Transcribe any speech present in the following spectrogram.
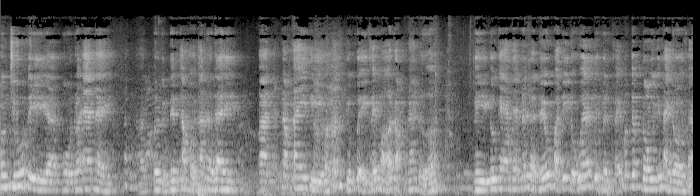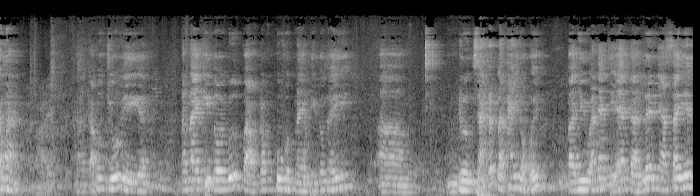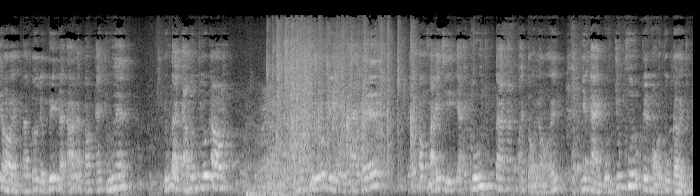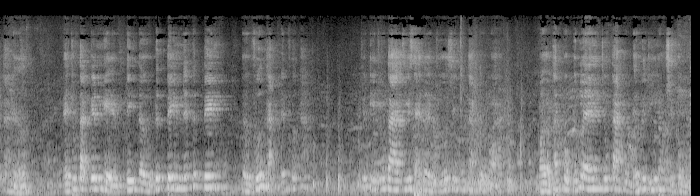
cảm ơn Chúa vì à, mùa Noel này. À, tôi được đến thăm hội thánh ở đây. Và năm nay thì hội thánh chuẩn bị phải mở rộng ra nữa. Vì tôi nghe anh em nói là nếu mà đi đủ hết thì mình phải mất gấp đôi cái này rồi phải không anh? À, cảm ơn Chúa vì à, năm nay khi tôi bước vào trong khu vực này thì tôi thấy à, đường xá rất là thay đổi và nhiều anh em chị em đã lên nhà xây hết rồi. Và tôi được biết là đó là con cái Chúa hết. Chúng ta cảm ơn Chúa không? Cảm ơn Chúa vì ngài đến. Để không phải chỉ giải cứu chúng ta ra khỏi tội lỗi, nhưng ngài cũng chúc phước trên mỗi cuộc đời chúng ta nữa. Để chúng ta kinh nghiệm đi từ đức tin đến đức tin, từ phước hạnh đến phước hạnh. Trước khi chúng ta chia sẻ lời Chúa, xin chúng ta cùng hòa mời hội thánh cùng đứng lên, chúng ta cùng đến với Chúa trong sự cùng.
